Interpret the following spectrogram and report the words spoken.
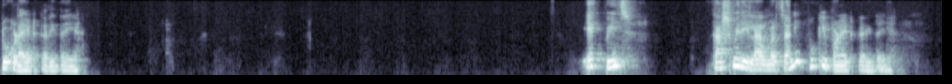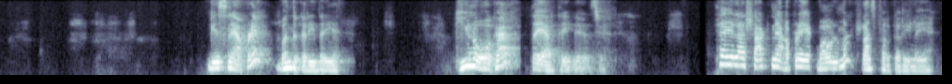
ટુકડા એડ કરી દઈએ. એક પીંચ કાશ્મીરી લાલ મરચાની ભૂકી પણ એડ કરી દઈએ. ગેસને આપણે બંધ કરી દઈએ. ઘીનો વઘાર તૈયાર થઈ ગયો છે. થયેલા શાકને આપણે એક બાઉલમાં ટ્રાન્સફર કરી લઈએ.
